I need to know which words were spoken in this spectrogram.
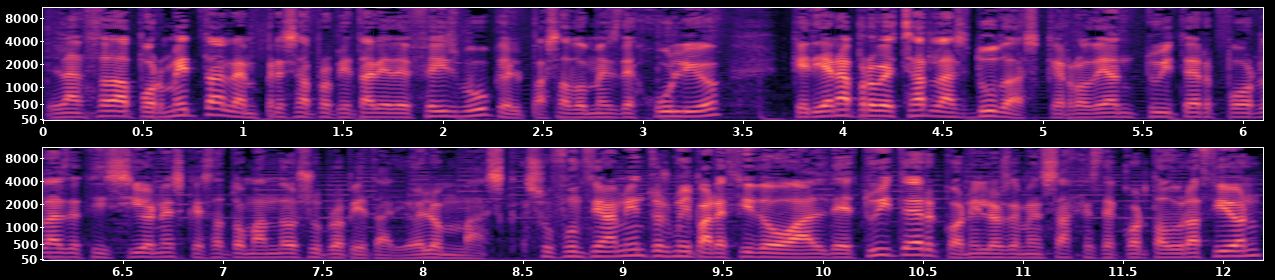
Lanzada por Meta, la empresa propietaria de Facebook, el pasado mes de julio, querían aprovechar las dudas que rodean Twitter por las decisiones que está tomando su propietario, Elon Musk. Su funcionamiento es muy parecido al de Twitter, con hilos de mensajes de corta duración.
